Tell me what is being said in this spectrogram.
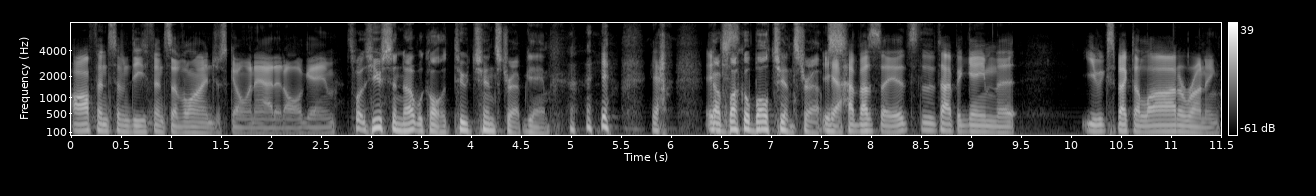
offensive and defensive line just going at it all game. It's what Houston Nutt would call a two chin strap game. yeah, yeah. Got buckle both chin straps. Yeah, I about to say it's the type of game that you expect a lot of running.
